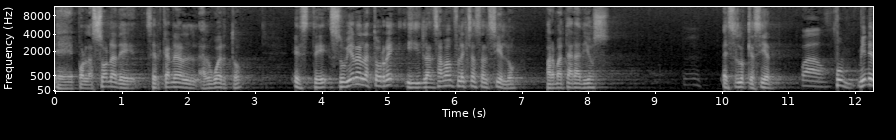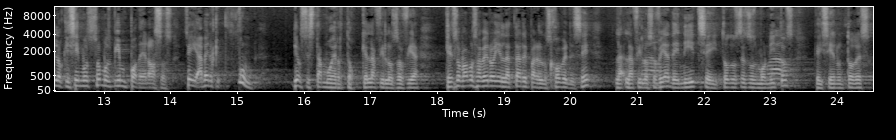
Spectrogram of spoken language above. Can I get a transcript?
eh, por la zona de, cercana al, al huerto, este, subían a la torre y lanzaban flechas al cielo para matar a Dios. Eso es lo que hacían. Wow. ¡Fum! Miren lo que hicimos, somos bien poderosos. Sí, a ver, ¡fum! Dios está muerto, que es la filosofía, que eso vamos a ver hoy en la tarde para los jóvenes, ¿eh? La, la filosofía de Nietzsche y todos esos monitos que hicieron todo eso.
